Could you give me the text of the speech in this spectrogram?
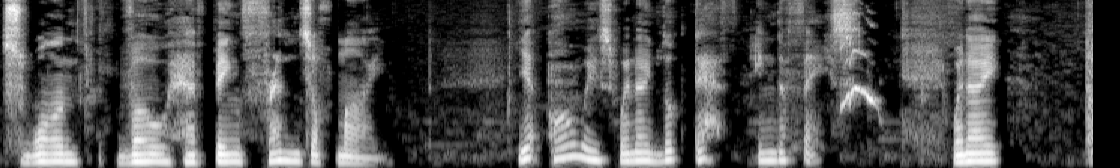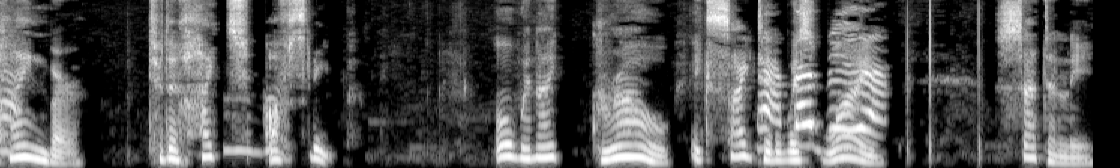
sworn vow, have been friends of mine. Yet always, when I look death in the face, when I clamber to the heights of sleep, or when I grow excited with wine, suddenly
